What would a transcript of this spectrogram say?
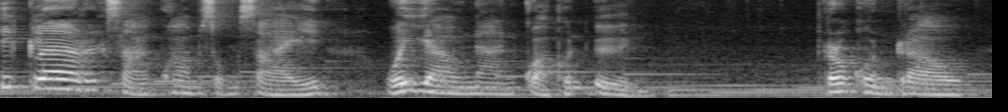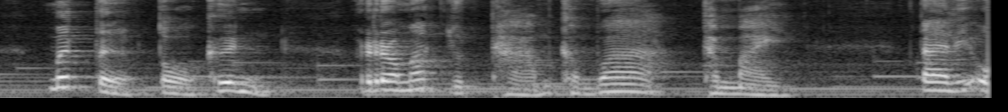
ที่กล้ารักษาความสงสัยไว้ยาวนานกว่าคนอื่น เพราะคนเราเมื่อเติบโตขึ้น เรามักหยุดถามคำว่าทำไม แต่ลีโอ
